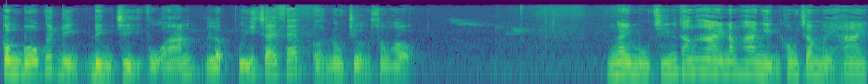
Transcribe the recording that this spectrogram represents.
công bố quyết định đình chỉ vụ án lập quỹ trái phép ở nông trường sông Hậu. Ngày 9 tháng 2 năm 2012,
